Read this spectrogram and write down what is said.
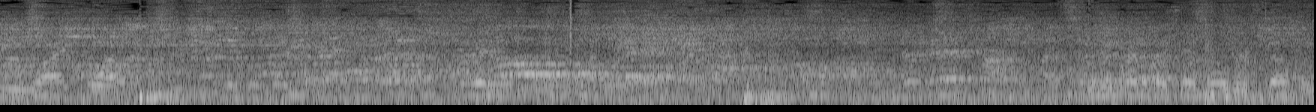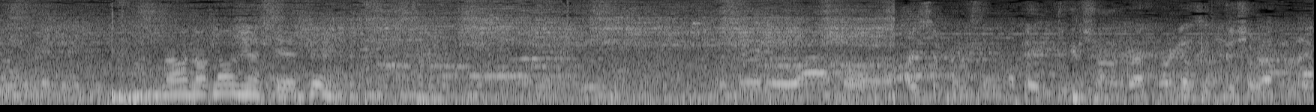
dirty white boy. You don't mind if I say vulgar stuff when you're here, do you? No, no, no one's gonna it. Dirty white boy. Are you supposed to? Okay, did you get a shot of the referee? He's an official referee.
